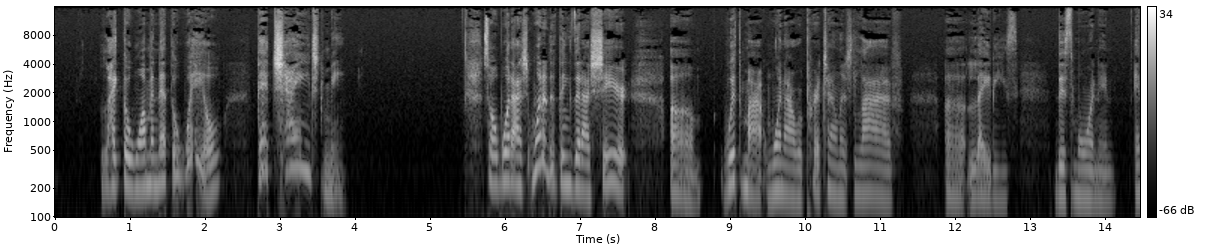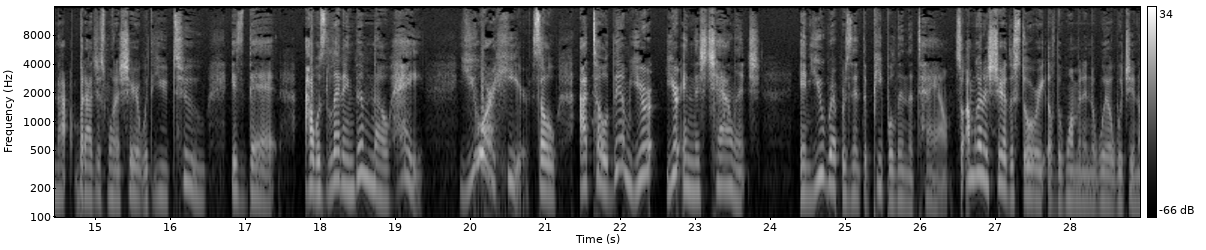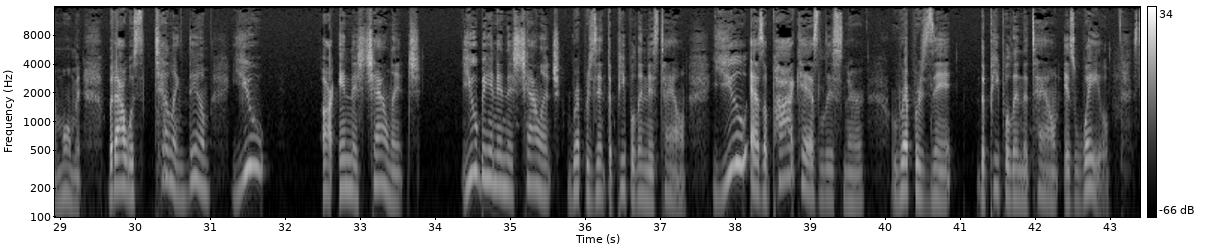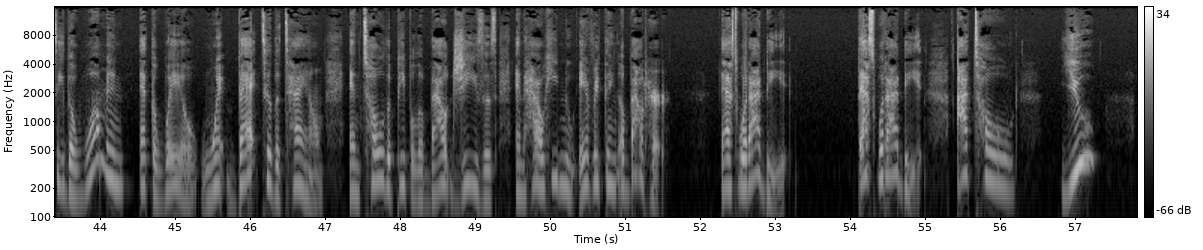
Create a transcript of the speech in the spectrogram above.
like the woman at the well, that changed me. So what I one of the things that I shared um, with my one hour prayer challenge live uh, ladies this morning, and I but I just want to share it with you too, is that I was letting them know, hey, you are here. So I told them you're you're in this challenge and you represent the people in the town. So I'm going to share the story of the woman in the well you in a moment. But I was telling them you are in this challenge you being in this challenge represent the people in this town. You as a podcast listener represent the people in the town as well. See, the woman at the well went back to the town and told the people about Jesus and how he knew everything about her. That's what I did. That's what I did. I told you,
